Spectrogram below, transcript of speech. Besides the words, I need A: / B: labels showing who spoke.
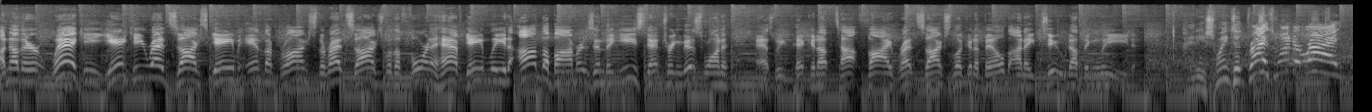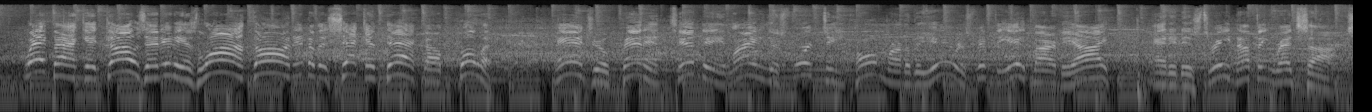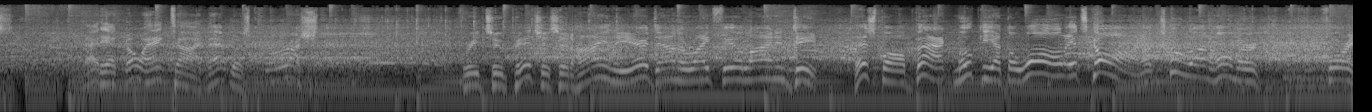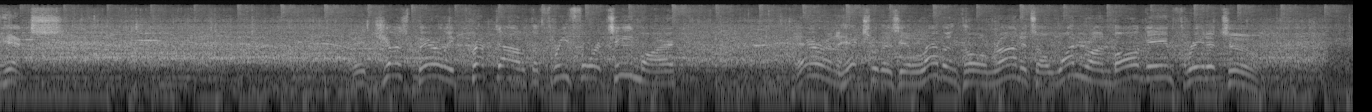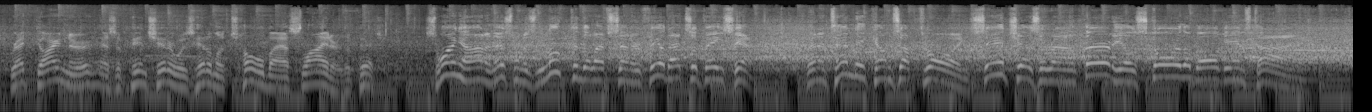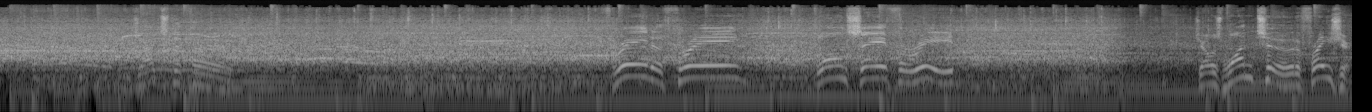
A: Another wacky Yankee Red Sox game in the Bronx. The Red Sox with a four and a half game lead on the Bombers in the East entering this one as we pick it up top five. Red Sox looking to build on a 2 0 lead.
B: And he swings and drives one to right. Way back it goes, and it is long gone into the second deck. A bullet. Andrew Benintendi lining his 14th home run of the year, his 58th RBI, and it is 3 0 Red Sox. That had no hang time. That was crushed.
C: 3-2 pitch is hit high in the air, down the right field line and deep. This ball back, Mookie at the wall, it's gone. A two-run homer for Hicks. It just barely crept out at the 314 mark. Aaron Hicks with his 11th home run. It's a one-run ball game, 3 to 2. Brett Gardner, as a pinch hitter, was hit on the toe by a slider. The pitch swung on, and this one is looped into left center field. That's a base hit. Benintendi comes up throwing. Sanchez around third. He'll score. The ball game's tied.
B: Judge to third.
C: Three to three. Blown save for Reed. Joe's 1-2 to Frazier.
